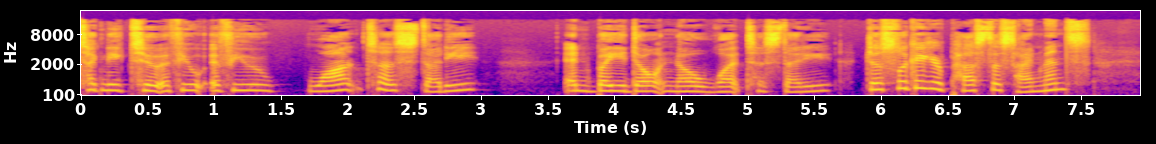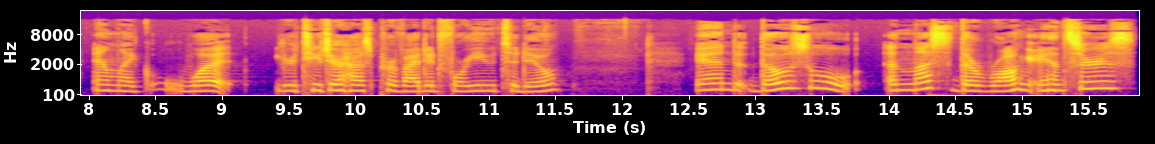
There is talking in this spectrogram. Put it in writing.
technique too. If you if you want to study and but you don't know what to study, just look at your past assignments and like what your teacher has provided for you to do. And those will unless they're wrong answers,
